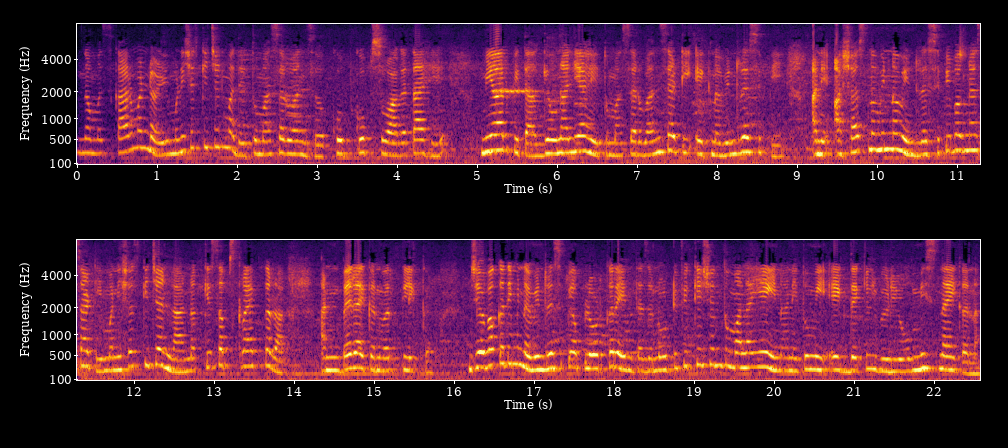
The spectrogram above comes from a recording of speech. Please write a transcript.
नमस्कार मंडळी मनीषा किचनमध्ये तुम्हा सर्वांचं खूप खूप स्वागत आहे. मी अर्पिता घेऊन आली आहे तुम्हा सर्वांसाठी एक नवीन रेसिपी आणि अशाच नवीन नवीन रेसिपी बघण्यासाठी मनीषाच किचनला नक्की सबस्क्राईब करा आणि बेल आयकनवर क्लिक करा. जेव्हा कधी मी नवीन रेसिपी अपलोड करेन त्याचं नोटिफिकेशन तुम्हाला येईन आणि तुम्ही एक देखील व्हिडिओ मिस नाही करणार.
